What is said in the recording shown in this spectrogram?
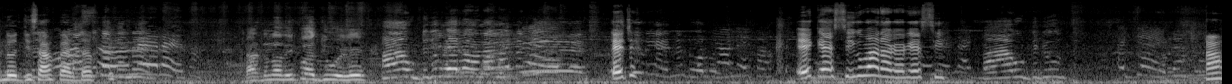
ਨੋਜੀ ਸਾਫ਼ ਕਰਦਾ। ਛੱਡਣਾ ਨਹੀਂ ਭਾਜੂ ਇਹ। ਹਾਂ ਉੱਡ ਜੂ ਫੇਰ ਆਉਣਾ ਨਹੀਂ ਇਹ ਚ? ਇਹ ਗੈਸੀ ਹੈਗਾ ਗੈਸੀ। ਹਾਂ ਉੱਡ ਜੂ। ਹਾਂ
